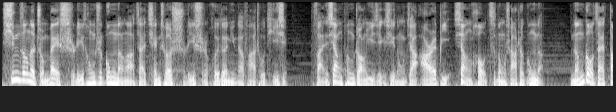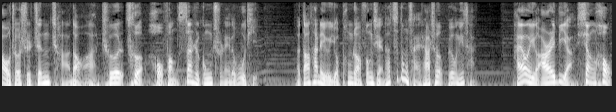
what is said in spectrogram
新增的准备驶离通知功能啊，在前车驶离时会对你的发出提醒。反向碰撞预警系统加 RAB 向后自动刹车功能，能够在倒车时侦查到啊车侧后方三十公尺内的物体。当它这个有碰撞风险，它自动踩刹车，不用你踩。还有一个 RAB 啊，向后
